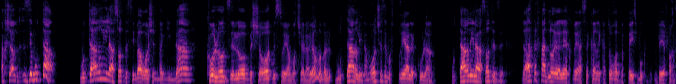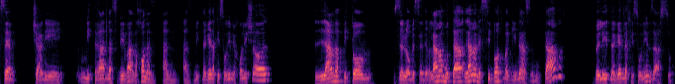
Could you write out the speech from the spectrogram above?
עכשיו, זה מותר. מותר לי לעשות מסיבה רועשת בגינה, כל עוד זה לא בשעות מסוימות של היום, אבל מותר לי, למרות שזה מפריע לכולם. מותר לי לעשות את זה. ואף אחד לא ילך ויעשה קריקטורות בפייסבוק ויפרסם שאני מטרד לסביבה, נכון? אז, אז, אז מתנגד החיסונים יכול לשאול למה פתאום זה לא בסדר? למה מותר, למה מסיבות בגינה זה מותר ולהתנגד לחיסונים זה אסור?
